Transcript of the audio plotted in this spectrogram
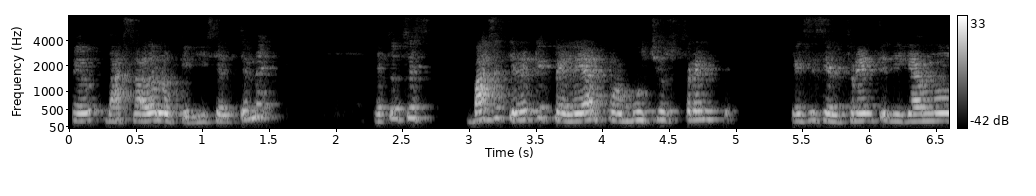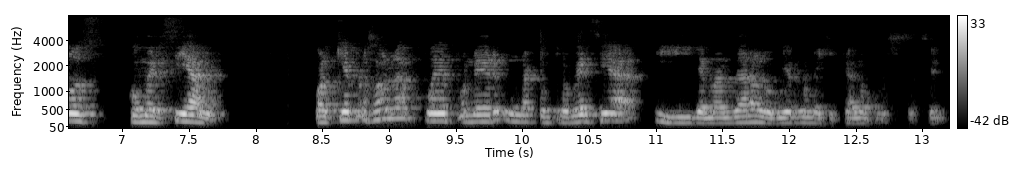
eh, basada en lo que dice el TEMEC. Entonces, vas a tener que pelear por muchos frentes. Ese es el frente, digamos, comercial. Cualquier persona puede poner una controversia y demandar al gobierno mexicano por sus acciones.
